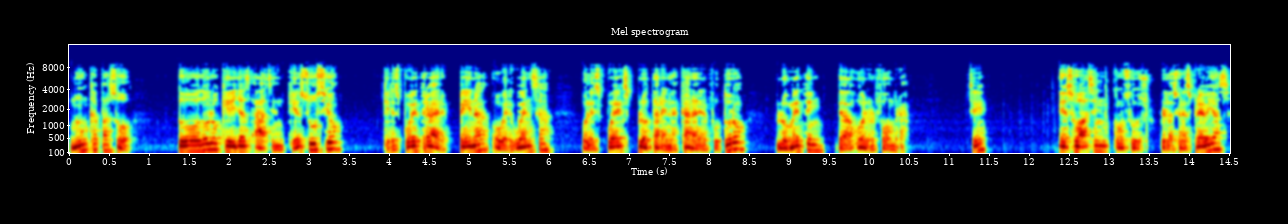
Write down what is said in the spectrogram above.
nunca pasó. Todo lo que ellas hacen que es sucio, que les puede traer pena o vergüenza o les puede explotar en la cara en el futuro, lo meten debajo de la alfombra. ¿Sí? Eso hacen con sus relaciones previas,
